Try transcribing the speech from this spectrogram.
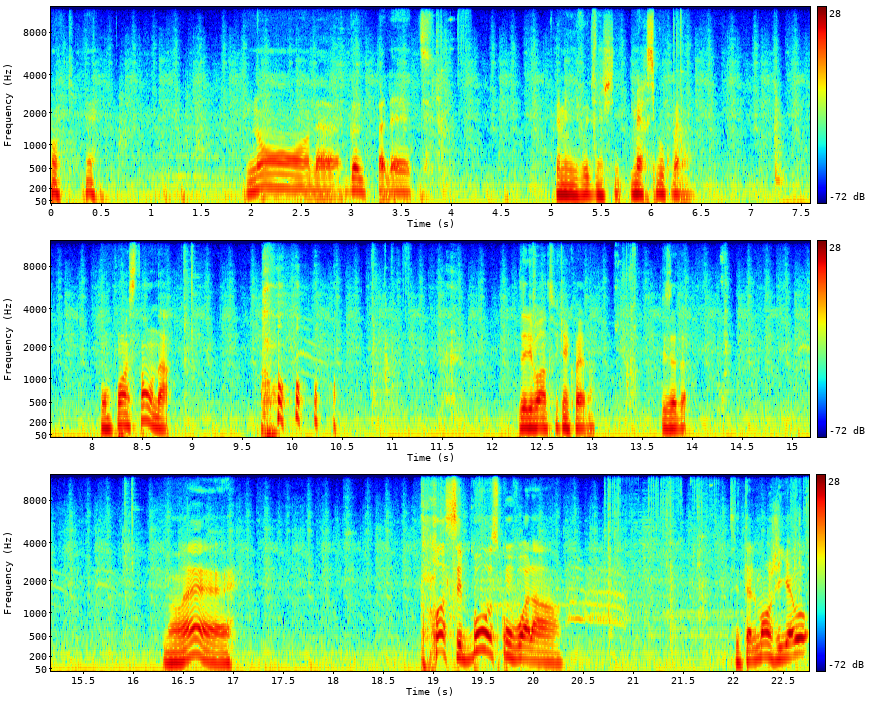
Ok. Non, la gold palette. Premier niveau de. Merci beaucoup, madame. Bon, pour l'instant, on a... Vous allez voir un truc incroyable. Les adore. Ouais. Oh, c'est beau ce qu'on voit là. C'est tellement giga beau.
